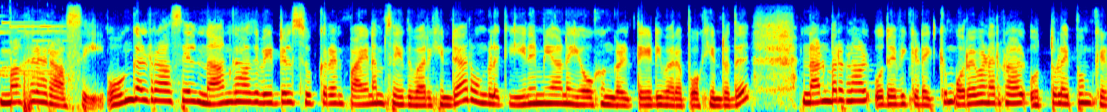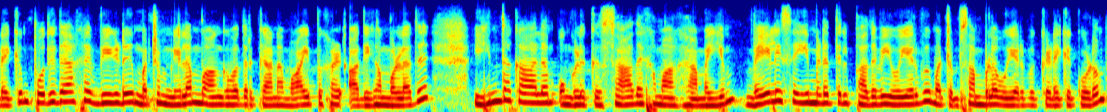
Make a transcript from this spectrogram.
மகர ராசி. உங்கள் ராசியில் நான்காவது வீட்டில் சுக்கிரன் பயணம் செய்து வருகின்றார். உங்களுக்கு இனிமையான யோகங்கள் தேடி வரப்போகின்றது. நண்பர்களால் உதவி கிடைக்கும் உறவினர்களால் ஒத்துழைப்பும் கிடைக்கும் புதிதாக வீடு மற்றும் நிலம் வாங்குவதற்கான வாய்ப்புகள் அதிகம் உள்ளது. இந்த காலம் உங்களுக்கு சாதகமாக அமையும். வேலை செய்யும் இடத்தில் பதவி உயர்வு மற்றும் சம்பள உயர்வு கிடைக்கக்கூடும்.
